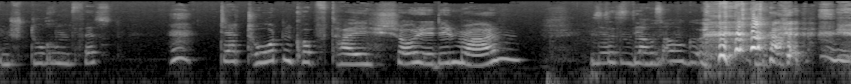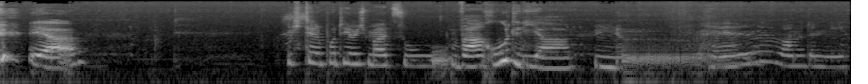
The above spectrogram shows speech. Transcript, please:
im Sturm fest. Der Totenkopfteil, schau dir den mal an. Ist das ein blaues Auge. Ja. Ich teleportiere mich mal zu. Varudlia. Nö. Hä? Warum denn nicht?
